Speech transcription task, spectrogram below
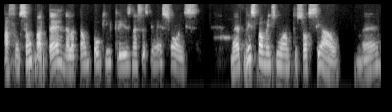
A função paterna ela está um pouco em crise nessas dimensões, né? principalmente no âmbito social. Né?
